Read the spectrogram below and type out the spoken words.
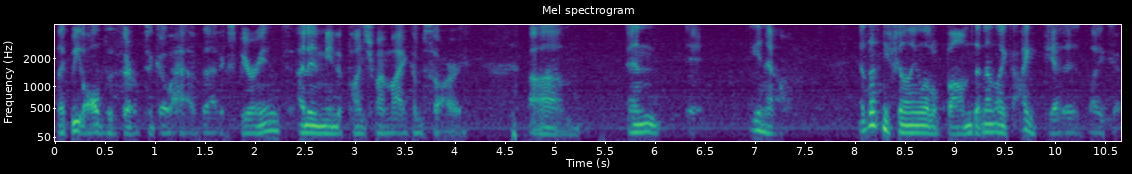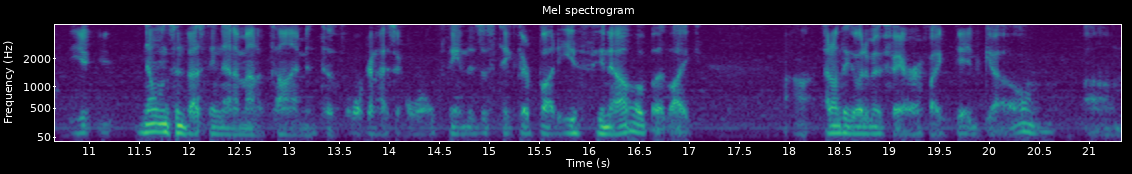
like we all deserve to go have that experience. I didn't mean to punch my mic. I'm sorry. Um, and it, you know, it left me feeling a little bummed. And I'm like, I get it. Like you, you no one's investing that amount of time into organizing a world's theme to just take their buddies, you know. But like, uh, I don't think it would have been fair if I did go um,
